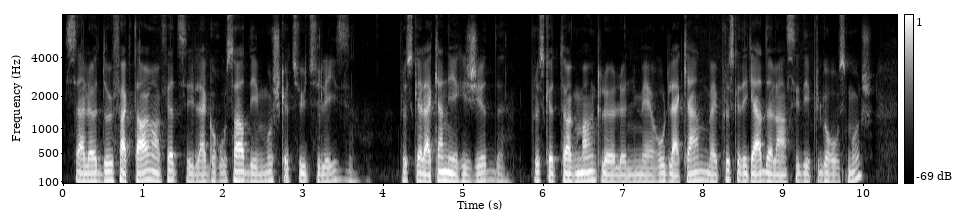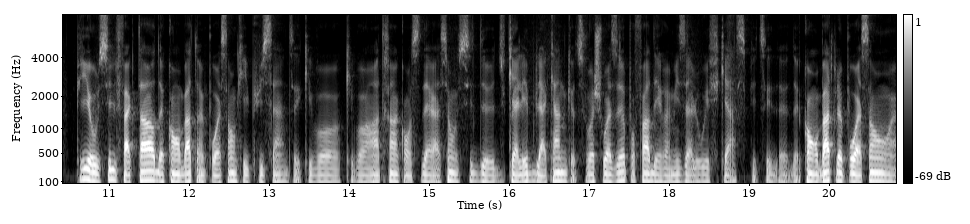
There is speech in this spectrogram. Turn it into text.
ça a deux facteurs, en fait. C'est la grosseur des mouches que tu utilises. Plus que la canne est rigide, plus que tu augmentes le, numéro de la canne, ben, plus que tu es capable de lancer des plus grosses mouches. Puis il y a aussi le facteur de combattre un poisson qui est puissant, qui va, qui va entrer en considération aussi du calibre de la canne que tu vas choisir pour faire des remises à l'eau efficaces, puis de, de combattre le poisson euh,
